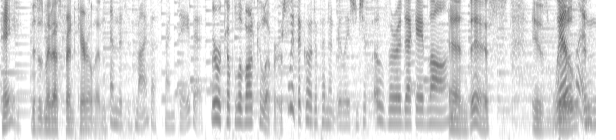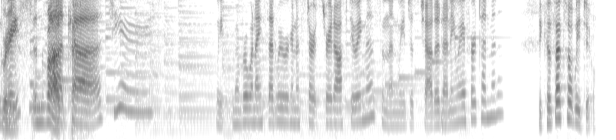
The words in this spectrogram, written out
Hey, this is my best friend Carolyn. And this is my best friend David. We're a couple of vodka lovers. With a codependent relationship over a decade long. and this is Will, and, Grace, and vodka. Cheers. Wait, remember when I said we were going to start straight off doing this and then we just chatted Yes. anyway for 10 minutes? Because that's what we do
